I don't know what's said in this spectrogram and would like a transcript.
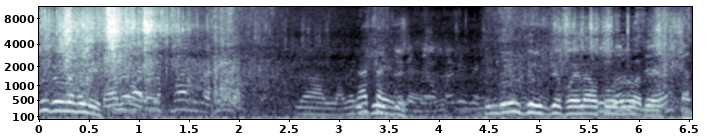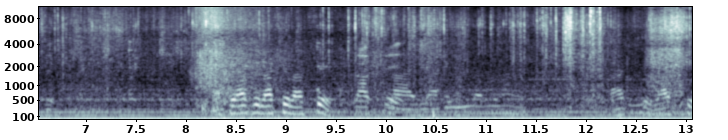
ইয়া আল্লাহ দেখা চাই পয়লা অত ওদের বাদে লাগছে লাগছে লাগছে লাগছে লাগছে লাগছে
